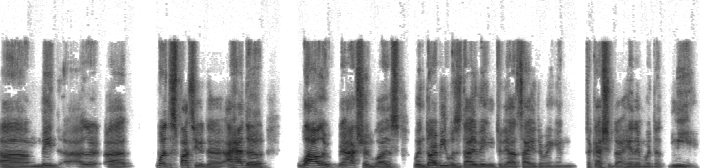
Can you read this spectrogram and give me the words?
um made uh, uh one of the spots here the i had a wild reaction was when Darby was diving to the outside of the ring and Takeshita hit him with the knee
